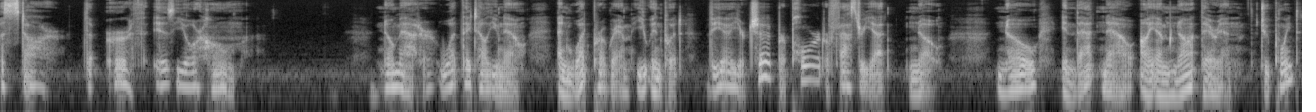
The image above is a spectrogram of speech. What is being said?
a star, the earth is your home. No matter what they tell you now and what program you input via your chip or port or faster yet, no. No, in that now I am not therein. To point,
